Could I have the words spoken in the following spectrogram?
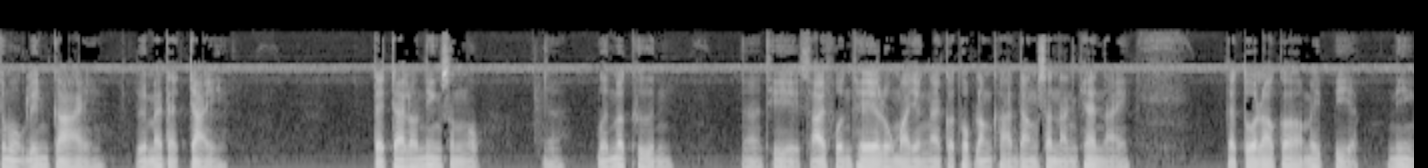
จมูกลิ้นกาย หรือแม้แต่ใจ แต่ใจเรานิ่งสงบนะเหมือนเมื่อคืนนะที่สายฝนเทลงมายังไงกระทบหลังคาดังสนั่นแค่ไหน แต่ตัวเราก็ไม่เปียกนิ่ง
